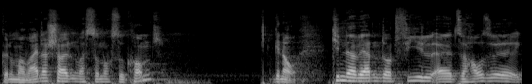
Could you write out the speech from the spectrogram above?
Können wir mal weiterschalten, was da noch so kommt. Genau. Kinder werden dort viel äh, zu Hause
